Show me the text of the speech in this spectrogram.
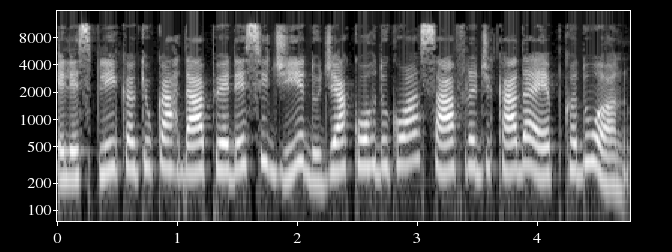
Ele explica que o cardápio é decidido de acordo com a safra de cada época do ano.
